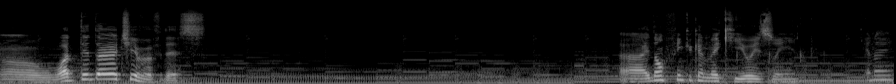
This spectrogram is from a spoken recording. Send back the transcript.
Oh, what did I achieve with this? Uh, I don't think you can make you is win. Can I?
